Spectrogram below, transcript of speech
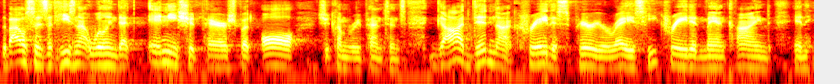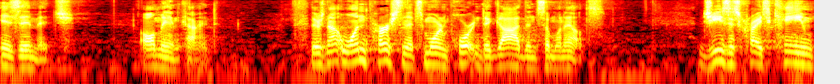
The Bible says that he's not willing that any should perish, but all should come to repentance. God did not create a superior race. He created mankind in his image. All mankind. There's not one person that's more important to God than someone else. Jesus Christ came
